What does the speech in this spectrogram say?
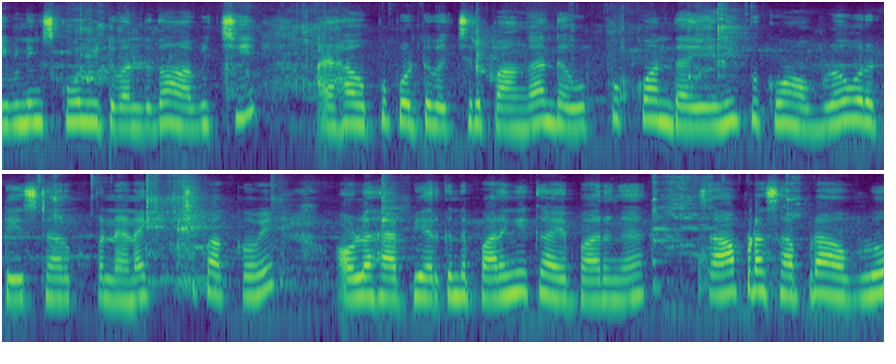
ஈவினிங் ஸ்கூல் விட்டு வந்ததும் அவிச்சு அழகாக உப்பு போட்டு வச்சுருப்பாங்க. அந்த உப்புக்கும் அந்த இனிப்புக்கும் அவ்வளோ ஒரு டேஸ்ட்டாக இருக்கும். இப்போ நினச்சி பார்க்கவே அவ்வளோ ஹாப்பியாக இருக்குது இந்த பரங்கிக்காயை பாருங்கள் சாப்பிட சாப்பிட அவ்வளோ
